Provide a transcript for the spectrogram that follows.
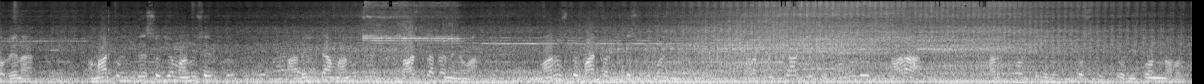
হবে না। আমার তো উদ্দেশ্য যে মানুষের আবেগটা মানুষের বার্তাটা নেওয়া। মানুষ তো বার্তা দিতে শুরু করে দিচ্ছে তারা পরিষ্কার দিচ্ছে ছাড়া ভারতবর্ষের অস্তিত্ব বিপন্ন হবে।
